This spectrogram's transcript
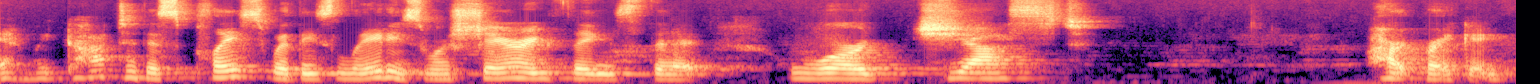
And we got to this place where these ladies were sharing things that were just heartbreaking.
